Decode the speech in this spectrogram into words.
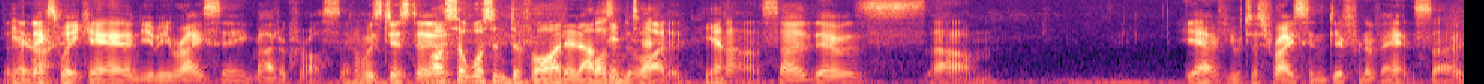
Then Yeah, the next right. weekend you'd be racing motocross, and it was just a Oh, so it wasn't divided up wasn't into divided. Yeah. No, so there was, um, yeah, you were just racing different events. So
